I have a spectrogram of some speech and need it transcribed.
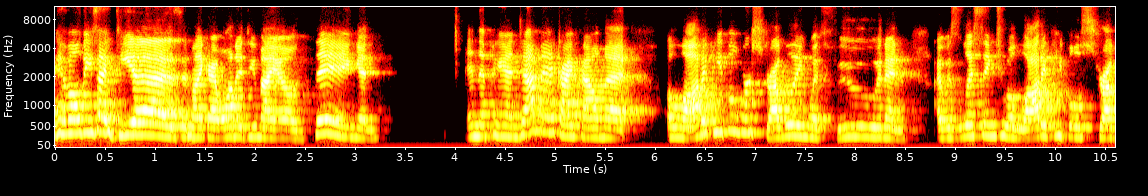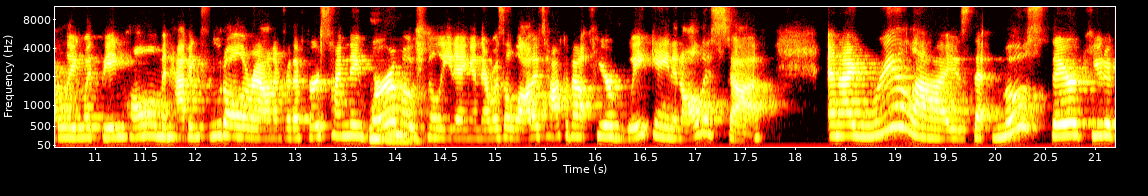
I have all these ideas and like I want to do my own thing. And in the pandemic, I found that a lot of people were struggling with food and i was listening to a lot of people struggling with being home and having food all around and for the first time they were mm-hmm. emotional eating and there was a lot of talk about fear of weight gain and all this stuff and I realized that most therapeutic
